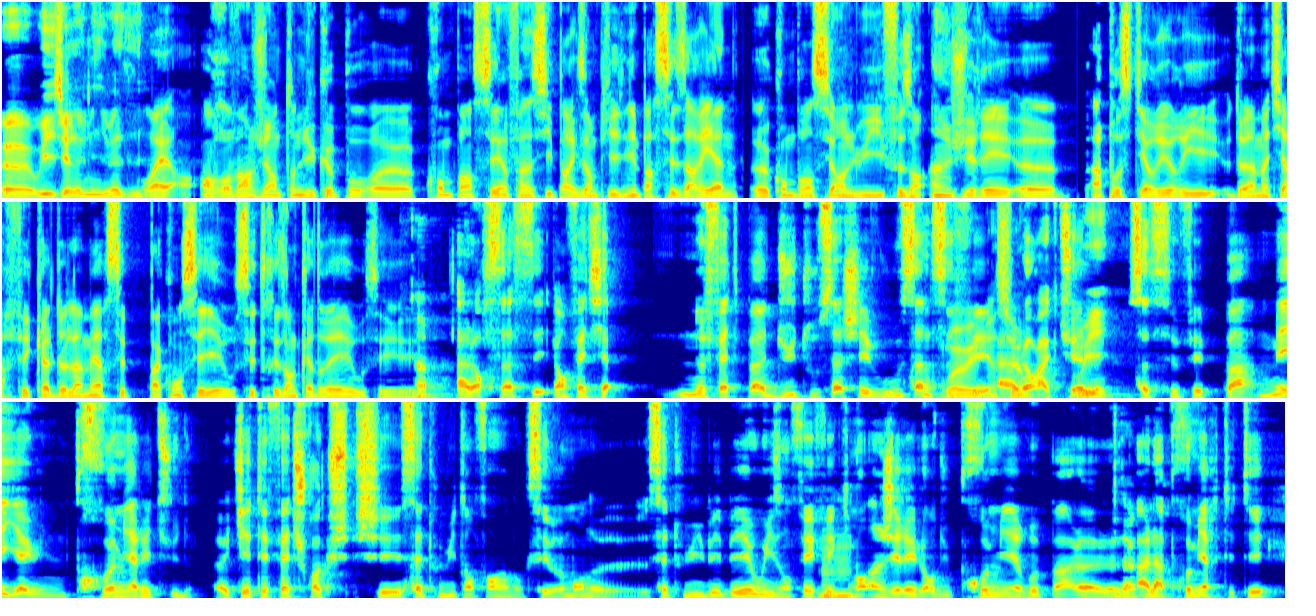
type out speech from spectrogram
Euh, oui, Jérémy, vas-y. Ouais, en, revanche, j'ai entendu que pour euh, compenser, enfin, si par exemple il est né par césarienne, euh, compenser en lui faisant ingérer euh, a posteriori de la matière fécale de la mère, c'est pas conseillé ou c'est très encadré ou c'est. Ah. Alors ça, c'est en fait, y a... ne faites pas du tout ça chez vous, ça ne se fait à l'heure actuelle, oui. ça ne se fait pas, mais il y a une première étude euh, qui a été faite, je crois que chez 7 ou 8 enfants, hein, donc c'est vraiment de 7 ou 8 bébés où ils ont fait mhm. effectivement ingérer lors du premier repas, à la première tétée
